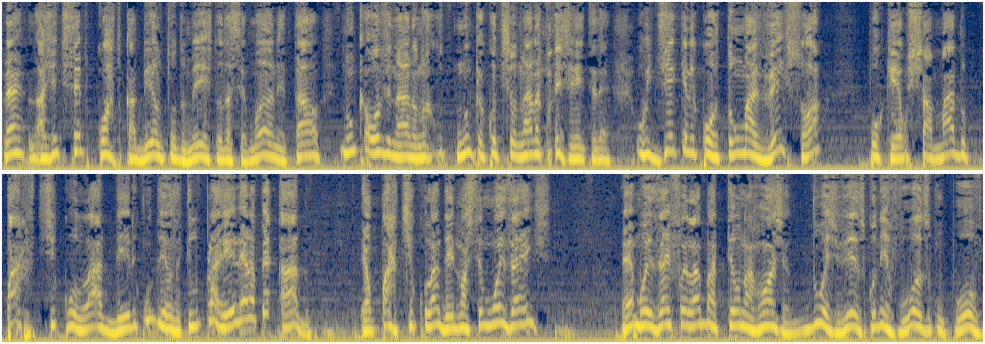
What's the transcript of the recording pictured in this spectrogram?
Né? A gente sempre corta o cabelo todo mês, toda semana e tal. Nunca houve nada, nunca, aconteceu nada com a gente, né? O dia que ele cortou uma vez só, porque é o chamado particular dele com Deus. Aquilo para ele era pecado. É o particular dele. Nós temos Moisés. É, Moisés foi lá, bateu na rocha duas vezes, ficou nervoso com o povo.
